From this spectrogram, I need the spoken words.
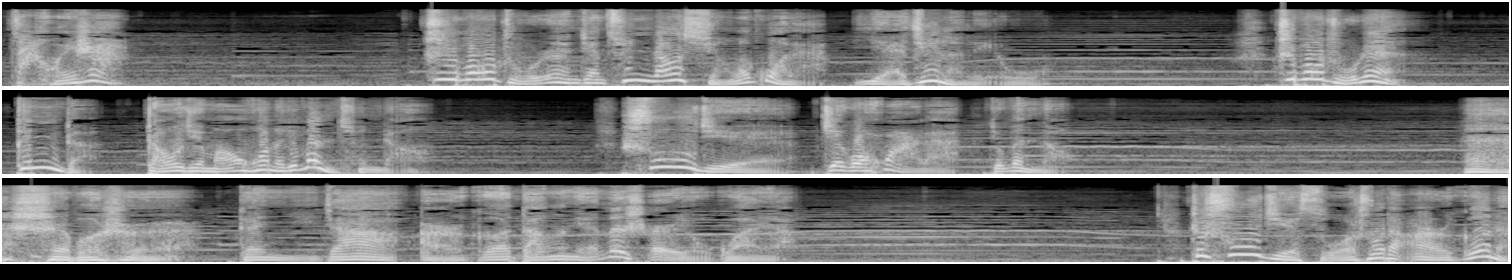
咋回事？治保主任见村长醒了过来，也进了里屋。治保主任跟着着急忙慌的就问村长：“书记接过话来就问道：‘嗯，是不是跟你家二哥当年的事有关呀？’”这书记所说的二哥呢，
